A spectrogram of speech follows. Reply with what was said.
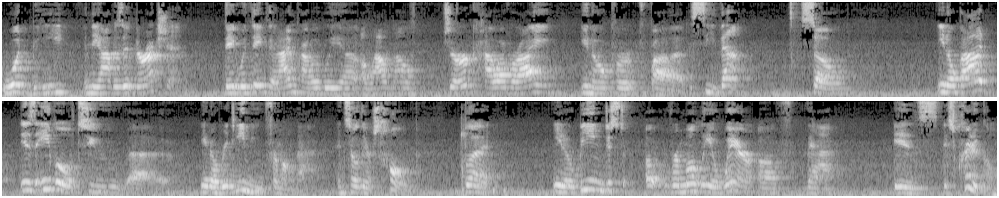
would be in the opposite direction. They would think that I'm probably a, a loudmouth jerk, however I, you know, per, uh, see them. So, you know, God is able to, uh, you know, redeem you from all that. And so there's hope. But, you know, being just uh, remotely aware of that is is critical.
